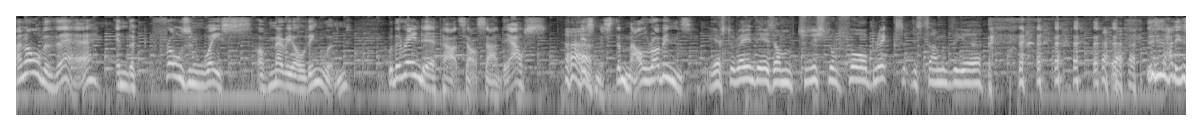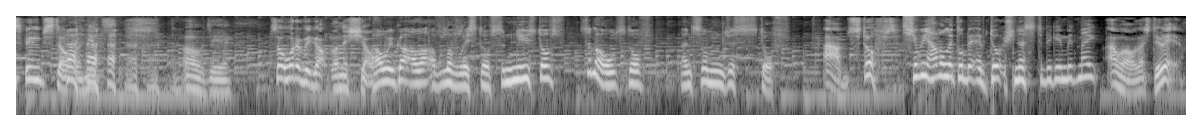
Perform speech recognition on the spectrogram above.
And over there, in the frozen wastes of merry old England, with the reindeer parts outside the house, is Mr. Mal Robbins. Yes, the reindeer's on traditional four bricks at this time of the year. He's had his hooves stolen, yes. oh dear. So what have we got on this show? Oh, we've got a lot of lovely stuff. Some new stuff, some old stuff, and some just stuff. I'm stuffed. Shall we have a little bit of Dutchness to begin with, mate? Oh well, let's do it.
